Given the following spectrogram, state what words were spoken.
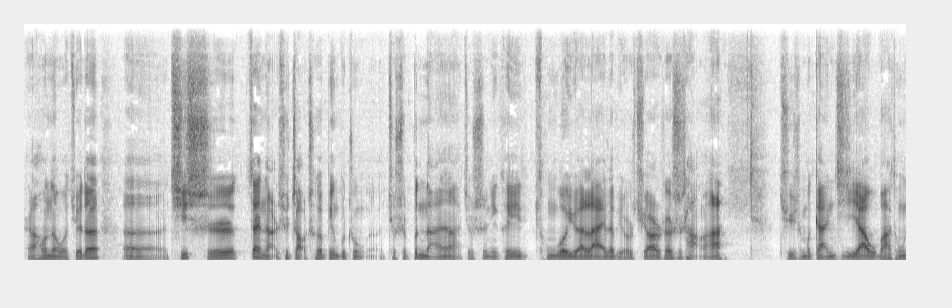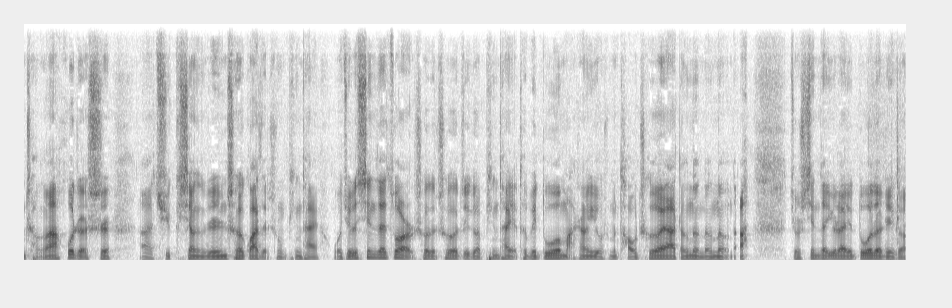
然后呢，我觉得呃，其实在哪儿去找车并不重，就是不难啊，就是你可以通过原来的，比如去二手车市场啊。去什么赶集啊、五八同城啊，或者是啊，去像人人车、瓜子这种平台，我觉得现在做二手车的车这个平台也特别多，马上又有什么淘车呀等等等等的啊，就是现在越来越多的这个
